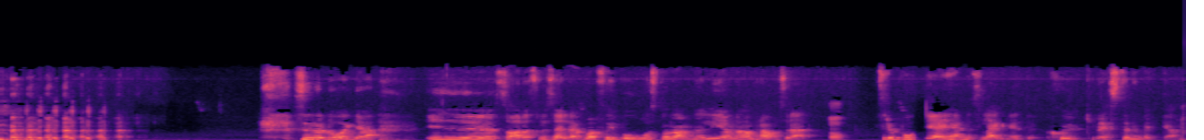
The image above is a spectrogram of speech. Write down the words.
så då låg jag i Saras där, man får ju bo hos någon annan elev när man pratar och sådär. Ja. Så då bodde jag i hennes lägenhet sjuk resten av veckan.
